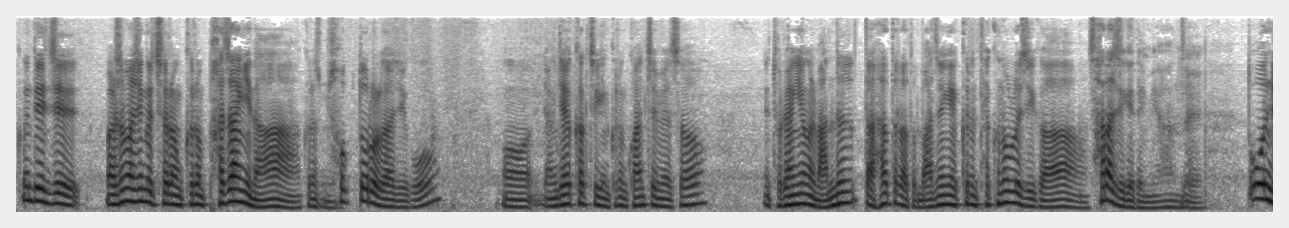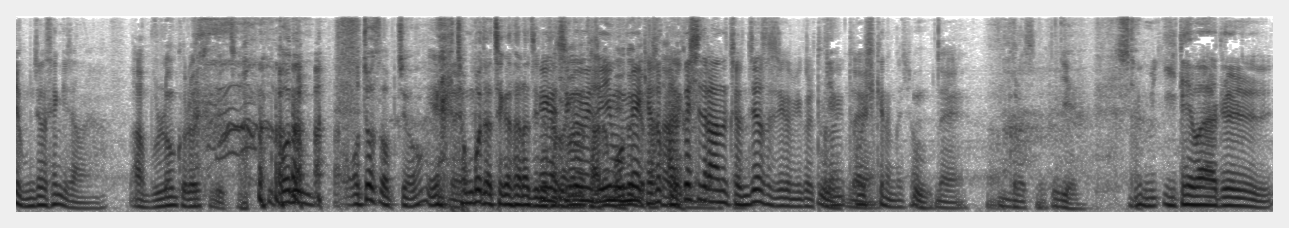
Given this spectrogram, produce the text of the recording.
근데 이제 말씀하신 것처럼 그런 파장이나 그런 음. 속도를 가지고 어 양자역학적인 그런 관점에서 도량형을 만들다 하더라도 만약에 그런 테크놀로지가 사라지게 되면 네. 또 이제 문제가 생기잖아요. 아 물론 그럴 수도 있죠. 그거는 어쩔 수 없죠. 예. 네. 정보 자체가 사라지는 그러니까. 지금 이제 이 게다 계속 갈 것이라는. 전제에서 지금 이걸 통, 예. 통일시키는 거죠. 음. 네, 어, 그렇습니다. 예. 지금 이 대화를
